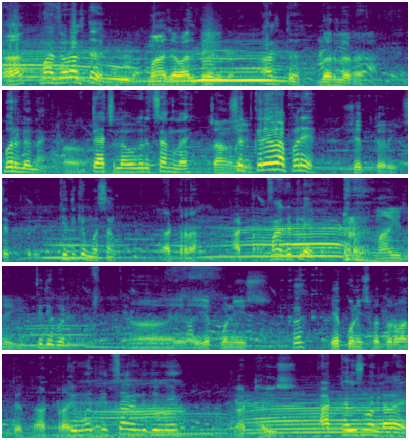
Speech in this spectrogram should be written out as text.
हा? माझ्यावर आलतं? माझं वालतं आलतं. भरलं नाही. भरलं नाही. पॅचला वगैरे चांगला आहे. चांगलं आहे. शेतकरी व्यापार आहे? शेतकरी. शेतकरी. किती किंमत सांग? अठरा. अठरा. मागितले? मागितले की. किती पर्यंत अं, एकोणीस. हं? एकोणीस पत्र मागतात. अठरा किंमत किती सांगली तुम्ही? अठ्ठावीस. अठ्ठावीस म्हणला काय?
